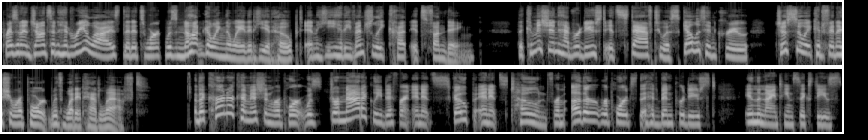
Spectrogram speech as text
President Johnson had realized that its work was not going the way that he had hoped, and he had eventually cut its funding. The Commission had reduced its staff to a skeleton crew just so it could finish a report with what it had left. The Kerner Commission report was dramatically different in its scope and its tone from other reports that had been produced in the 1960s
